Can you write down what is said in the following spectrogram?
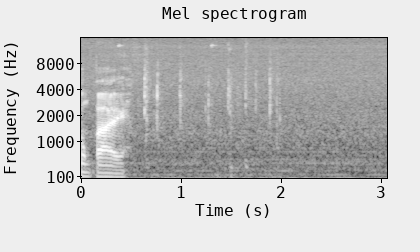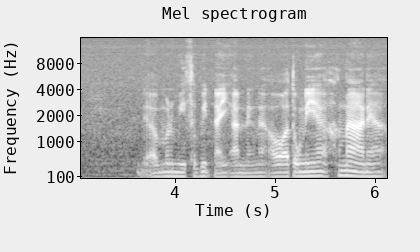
ลงไป เดี๋ยวมันมีสวิตไหนอีกอันหนึ่งนะ เอาตรงนี้ข้างหน้าเนี่ยฮะ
